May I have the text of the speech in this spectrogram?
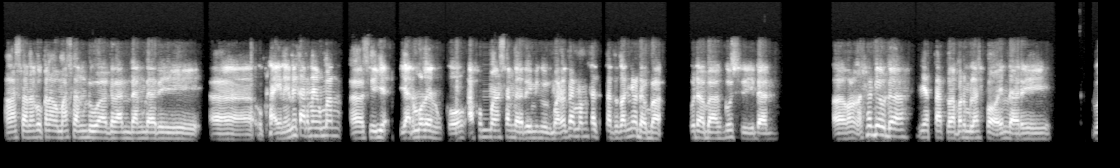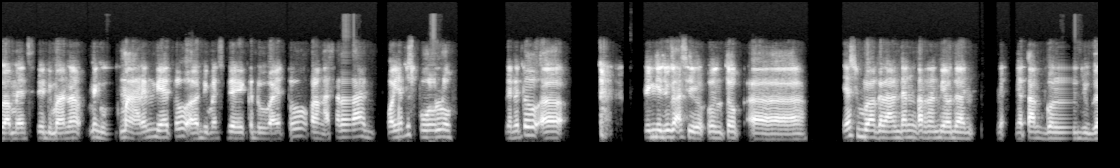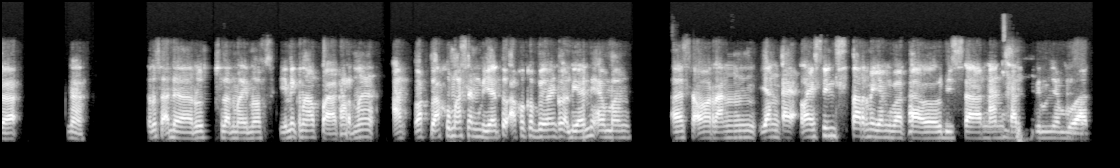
alasan aku kenapa masang 2 gelandang dari, eee, Ukraina ini karena emang, eee, si Ya Yarmolenko aku masang dari minggu kemarin tuh emang cat catatannya udah ba udah bagus sih. Dan, eee, kalau nggak salah dia udah nyetak 18 poin dari 2 matchday di mana minggu kemarin dia itu, eee, di matchday kedua itu kalau nggak salah poinnya tuh 10 dan itu, eee, tinggi juga sih untuk, eee, ya sebuah gelandang karena dia udah nye nyetak gol juga. Nah, terus ada Ruslan Malinovskyi ini kenapa, karena ak waktu aku masang dia tuh aku kepikiran kalau dia ini emang, eee, seorang yang kayak rising star nih yang bakal bisa ngangkat timnya buat,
